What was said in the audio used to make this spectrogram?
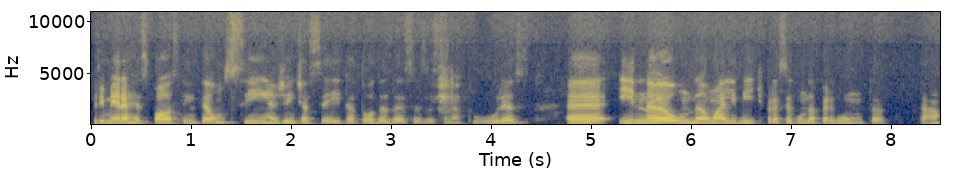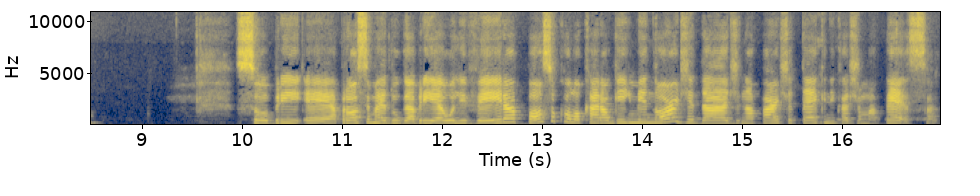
Primeira resposta, então, sim, a gente aceita todas essas assinaturas. É, e não, não há limite para a segunda pergunta, tá? sobre é, a próxima é do Gabriel Oliveira. Posso colocar alguém menor de idade na parte técnica de uma peça?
